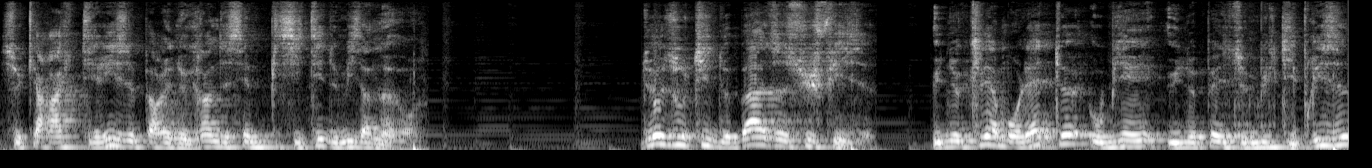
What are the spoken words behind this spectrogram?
se caractérisent par une grande simplicité de mise en œuvre. Deux outils de base suffisent une clé à molette ou bien une pince multiprise,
